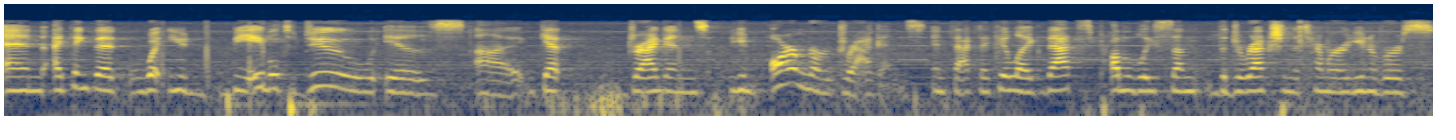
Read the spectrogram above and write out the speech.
and I think that what you'd be able to do is uh, get dragons, you'd armor dragons. In fact, I feel like that's probably some the direction the Temeraire universe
